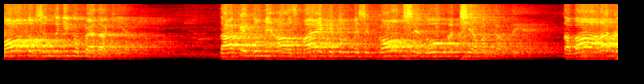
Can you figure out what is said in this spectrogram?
موت اور زندگی کو پیدا کیا۔ تاکہ تمہیں آزمائے کہ تم میں سے کون سے لوگ اچھے عمل کرتے ہیں۔ تبارک،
